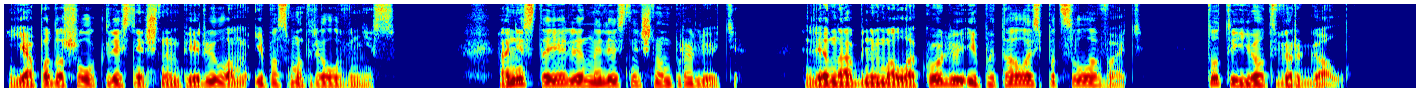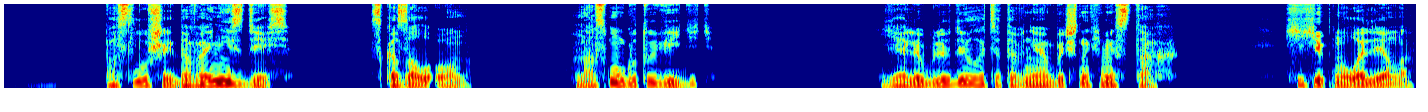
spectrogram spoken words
Я подошел к лестничным перилам и посмотрел вниз. Они стояли на лестничном пролете. Лена обнимала Колю и пыталась поцеловать. Тот ее отвергал. «Послушай, давай не здесь», — сказал он. «Нас могут увидеть». «Я люблю делать это в необычных местах», — хихикнула Лена.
